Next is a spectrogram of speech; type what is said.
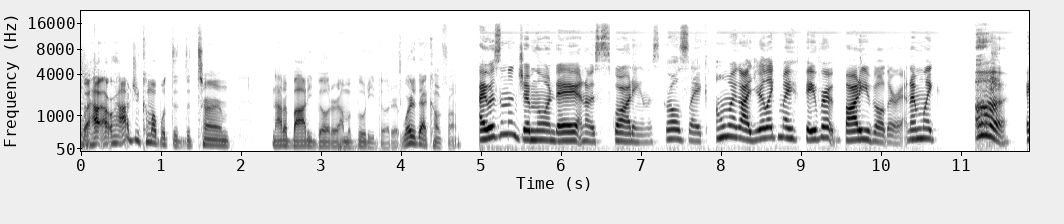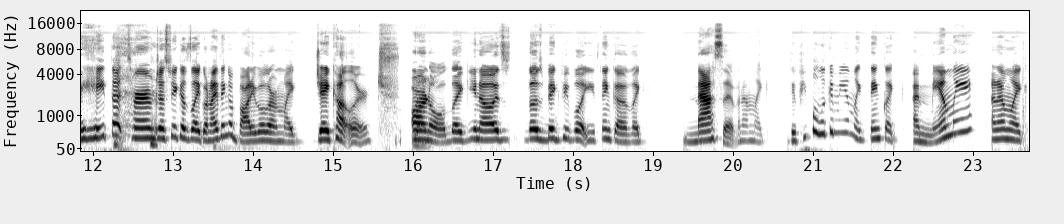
But how how did you come up with the, the term not a bodybuilder, I'm a booty builder? Where did that come from? I was in the gym the one day and I was squatting, and this girl's like, "Oh my god, you're like my favorite bodybuilder," and I'm like, "Ugh." I hate that term just because, like, when I think of bodybuilder, I'm like Jay Cutler, Arnold, like, you know, it's those big people that you think of, like, massive. And I'm like, do people look at me and, like, think, like, I'm manly? And I'm like,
